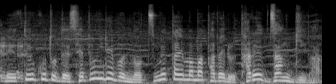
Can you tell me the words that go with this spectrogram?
えーということでセブンイレブンの冷たいまま食べるタレザンギが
